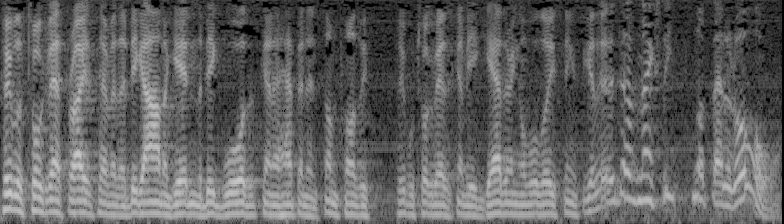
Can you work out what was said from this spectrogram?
People have talked about for ages having the big Armageddon, the big war that's going to happen, and sometimes we, people talk about it's going to be a gathering of all these things together. It doesn't actually, it's not that at all.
